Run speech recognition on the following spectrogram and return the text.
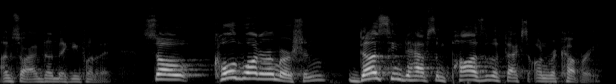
I'm sorry, I'm done making fun of it. So, cold water immersion does seem to have some positive effects on recovery.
